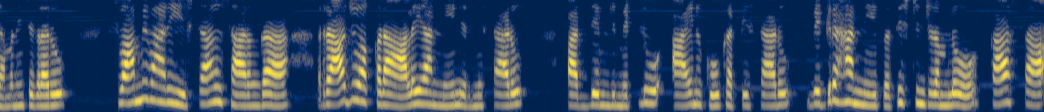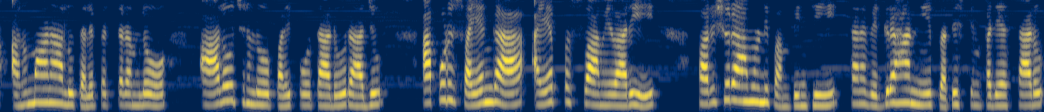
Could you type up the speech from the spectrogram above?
గమనించగలరు. స్వామివారి ఇష్టానుసారంగా రాజు అక్కడ ఆలయాన్ని నిర్మిస్తాడు. పద్దెనిమిది మెట్లు ఆయనకు కట్టిస్తాడు. విగ్రహాన్ని ప్రతిష్ఠించడంలో కాస్త అనుమానాలు తలపెత్తడంలో ఆలోచనలో పడిపోతాడు రాజు. అప్పుడు స్వయంగా అయ్యప్ప స్వామి వారి పరశురాముని పంపించి తన విగ్రహాన్ని ప్రతిష్ఠింపజేస్తాడు.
